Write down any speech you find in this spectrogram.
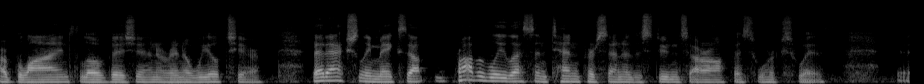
are blind, low vision, or in a wheelchair. That actually makes up probably less than 10% of the students our office works with. Uh,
